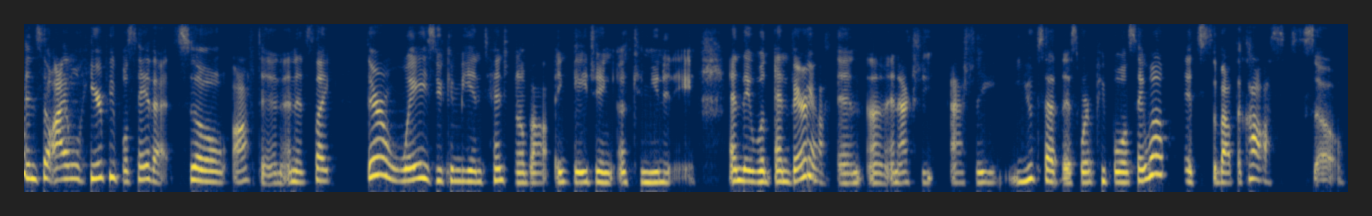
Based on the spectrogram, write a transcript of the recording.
and so I will hear people say that so often and it's like there are ways you can be intentional about engaging a community. And they will and very often uh, and actually actually you've said this where people will say well it's about the cost so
